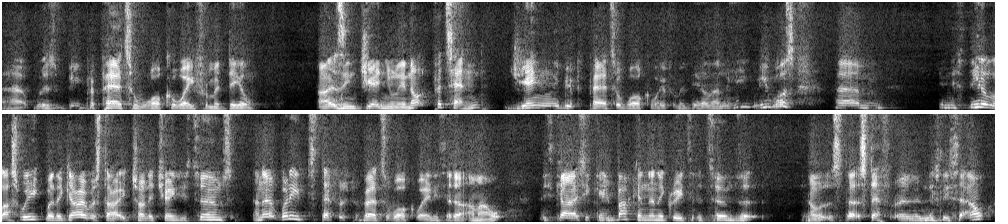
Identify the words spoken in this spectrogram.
uh, was be prepared to walk away from a deal, uh, as in genuinely, not pretend, genuinely be prepared to walk away from a deal. And he, he was um, in this deal last week where the guy was started trying to change his terms, and uh, when he Steph was prepared to walk away, and he said, "I'm out," this guy actually came back and then agreed to the terms that you know that Steph initially set out.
